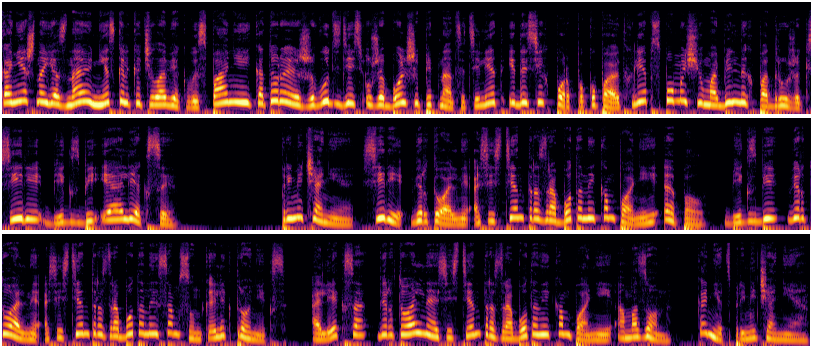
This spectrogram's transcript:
Конечно, я знаю несколько человек в Испании, которые живут здесь уже больше 15 лет и до сих пор покупают хлеб с помощью мобильных подружек Siri, Bixby и Алексы. Примечание. Siri – виртуальный ассистент, разработанный компанией Apple. Bixby – виртуальный ассистент, разработанный Samsung Electronics. Alexa – виртуальный ассистент, разработанный компанией Amazon. Конец примечания.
